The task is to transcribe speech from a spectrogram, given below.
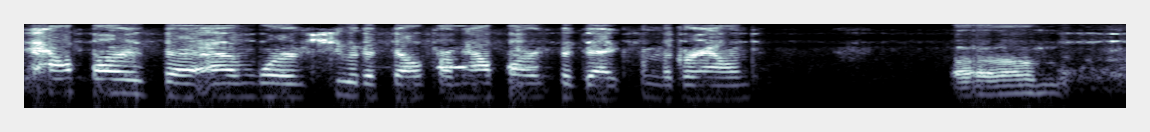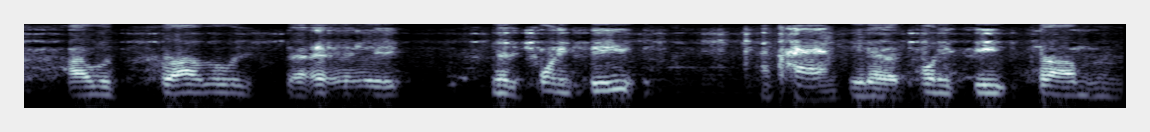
How far is the um, where she would have fell from? How far is the deck from the ground? Um, I would probably say maybe 20 feet. Okay. You know, 20 feet from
